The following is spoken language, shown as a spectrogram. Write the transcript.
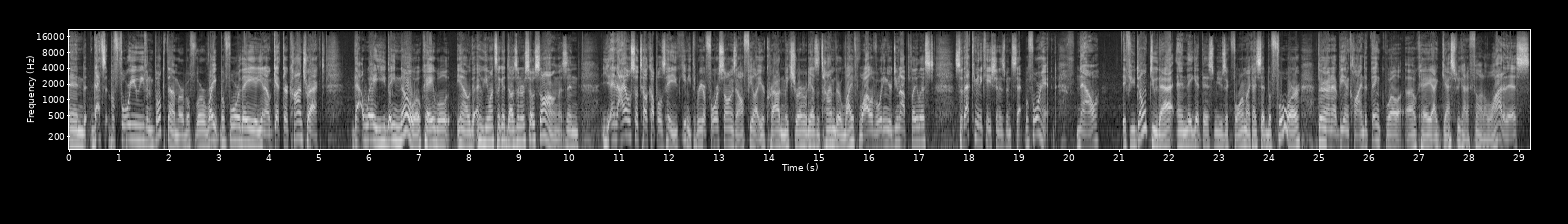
and that's before you even book them or before right before they you know get their contract. That way you, they know okay well you know he wants like a dozen or so songs. And and I also tell couples hey you give me three or four songs and I'll feel out your crowd and make sure everybody has the time of their life while avoiding your do not playlist. So that communication has been set beforehand. Now if you don't do that and they get this music form, like I said before, they're going to be inclined to think, well, okay, I guess we got to fill out a lot of this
